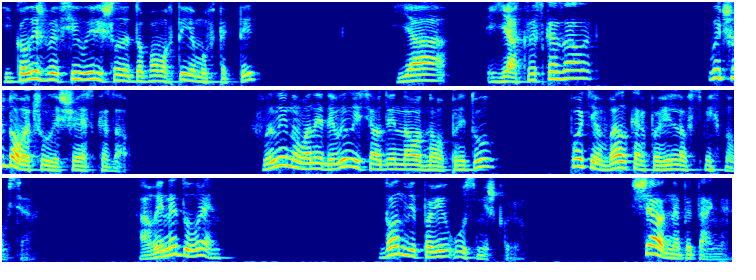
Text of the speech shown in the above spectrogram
І коли ж ви всі вирішили допомогти йому втекти? Я. Як ви сказали? Ви чудово чули, що я сказав. Хвилину вони дивилися один на одного притул, потім Велкар повільно всміхнувся. А ви не дурень. Дон відповів усмішкою. Ще одне питання.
